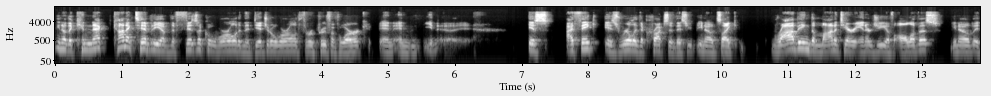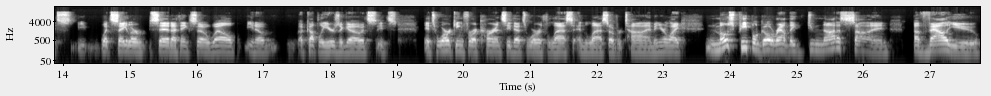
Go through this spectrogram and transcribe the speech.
you know the connect connectivity of the physical world and the digital world through proof of work and and you know uh, is I think is really the crux of this. You, you know, it's like robbing the monetary energy of all of us. You know, it's what Saylor said, I think so well, you know, a couple of years ago. It's it's it's working for a currency that's worth less and less over time. And you're like, most people go around, they do not assign a value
